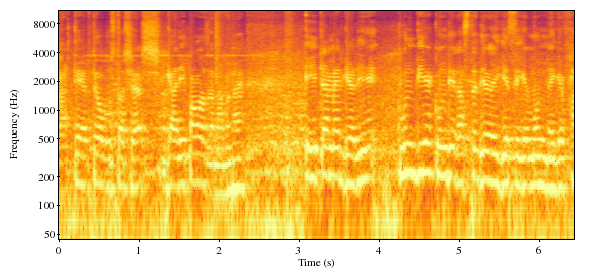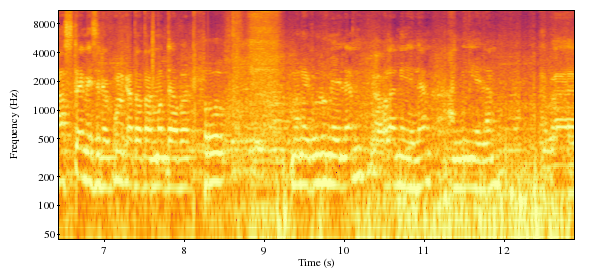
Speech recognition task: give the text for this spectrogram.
হাঁটতে হাঁটতে অবস্থা শেষ, গাড়ি পাওয়া যায় না মানে এই টাইমের গাড়ি কোন দিয়ে কোন দিয়ে রাস্তা দিয়ে গেছে গেছে মন নেই ফার্স্ট টাইম এসে কলকাতা, তার মধ্যে আবার তো মানে রুমে এলাম কলা নিয়ে এলাম আঙুর নিয়ে এলাম আবার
